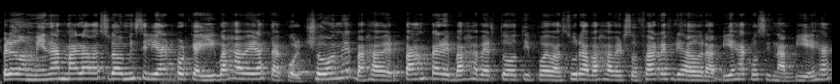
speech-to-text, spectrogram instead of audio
Predomina más la basura domiciliar porque allí vas a ver hasta colchones, vas a ver pámparas, vas a ver todo tipo de basura, vas a ver sofás, refrigeradoras viejas, cocinas viejas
